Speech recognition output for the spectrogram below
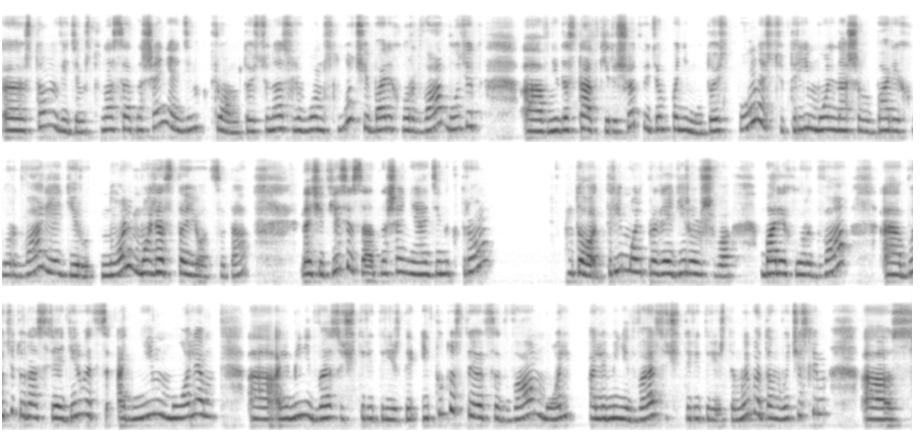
э, что мы видим? Что у нас соотношение 1 к 3. То есть у нас в любом случае барий хлор 2 будет э, в недостатке, расчет ведем по нему. То есть полностью 3 моль нашего бария хлор 2 реагируют, 0 моль остается. Да? Значит, если соотношение 1 к 3, то 3 моль прореагировавшего бария хлора-2 э, будет у нас реагировать с 1 молем э, алюминий 2СО4 трижды. И тут остается 2 моль алюминий 2СО4 трижды. Мы потом вычислим э, с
